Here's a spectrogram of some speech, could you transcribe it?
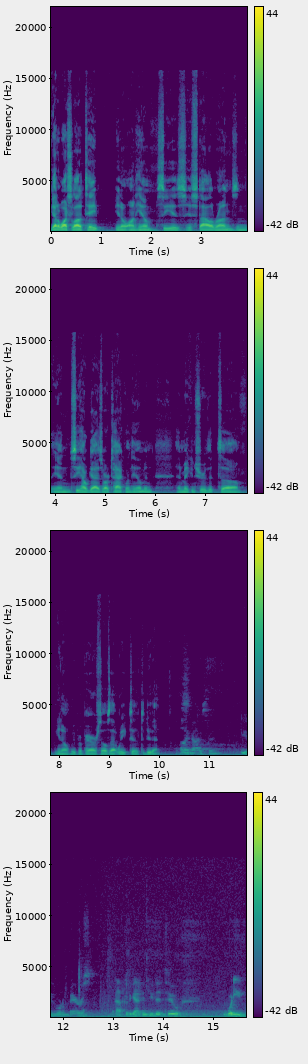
got to watch a lot of tape, you know, on him, see his his style of runs, and and see how guys are tackling him, and and making sure that uh, you know we prepare ourselves that week to, to do that. Other guys said, use the word embarrassed after the game, I think you did too. What do you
